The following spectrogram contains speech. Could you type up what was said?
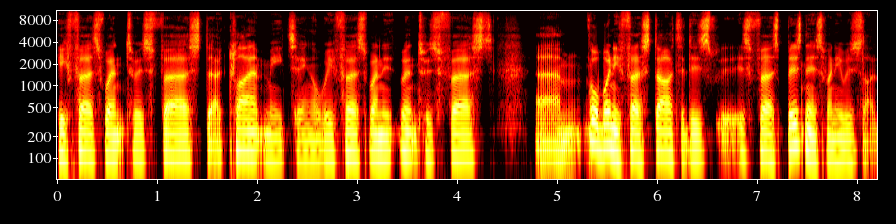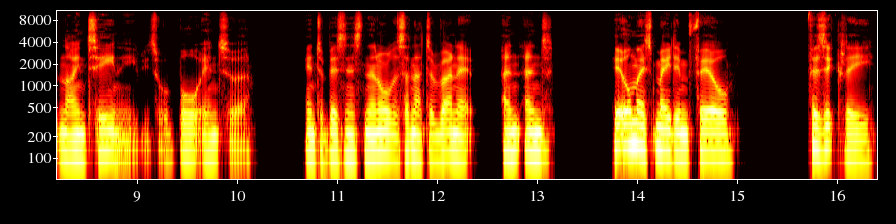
he first went to his first uh, client meeting, or we first when he went to his first, um, or when he first started his his first business when he was like nineteen. He sort of bought into a into business, and then all of a sudden had to run it, and and it almost made him feel physically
